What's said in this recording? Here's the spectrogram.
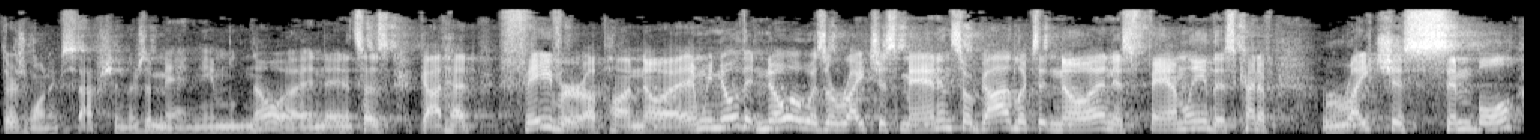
there's one exception. There's a man named Noah. And, and, it says God had favor upon Noah. And we know that Noah was a righteous man. And so God looks at Noah and his family, this kind of righteous symbol,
